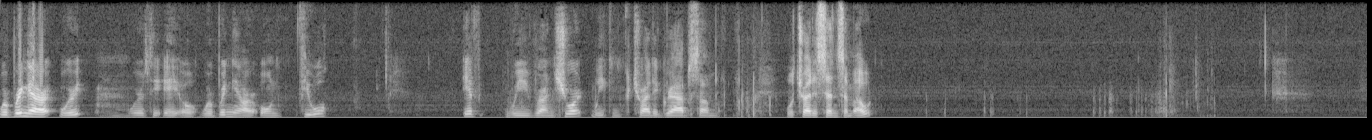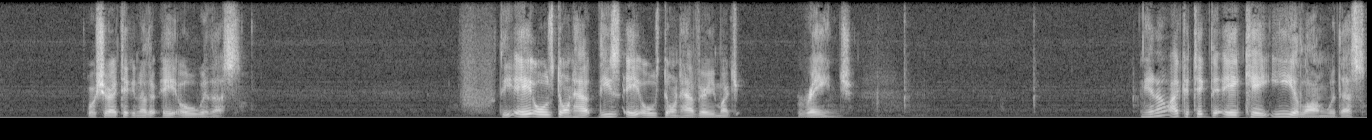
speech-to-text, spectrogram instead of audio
We're bringing our we're, where's the AO? We're bringing our own fuel if we run short, we can try to grab some. We'll try to send some out. Or should I take another AO with us? The AOs don't have these AOs don't have very much range. You know, I could take the AKE along with us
